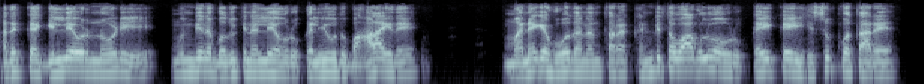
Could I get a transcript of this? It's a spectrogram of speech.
ಅದಕ್ಕೆ ಗಿಲ್ಲಿಯವ್ರನ್ನ ನೋಡಿ ಮುಂದಿನ ಬದುಕಿನಲ್ಲಿ ಅವರು ಕಲಿಯುವುದು ಬಹಳ ಇದೆ. ಮನೆಗೆ ಹೋದ ನಂತರ ಖಂಡಿತವಾಗಲೂ ಅವರು ಕೈ ಕೈ ಹಿಸುಕೋತಾರೆ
